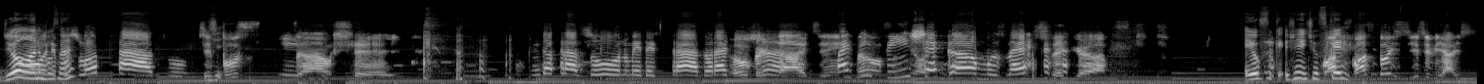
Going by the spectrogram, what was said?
de ônibus, né? lotado. De Gente. busão cheio. Ainda atrasou no meio da estrada, horário Oh, de verdade, hein? Mas Nossa enfim, Senhora. chegamos, né? Chegamos. Eu fiquei, gente, eu Quase, fiquei, quase dois dias de viagem.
